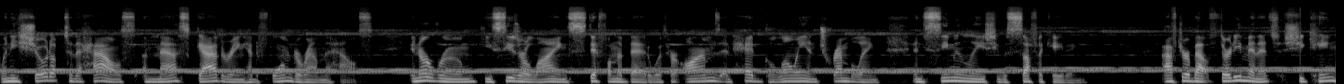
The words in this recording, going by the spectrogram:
When he showed up to the house, a mass gathering had formed around the house. In her room, he sees her lying stiff on the bed with her arms and head glowing and trembling, and seemingly she was suffocating. After about 30 minutes, she came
